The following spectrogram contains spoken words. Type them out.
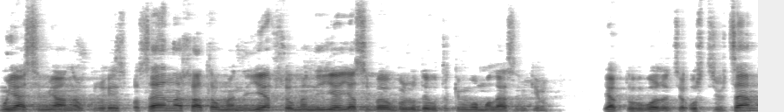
моя сім'я навкруги спасена, хата в мене є, все в мене є. Я себе обгородив таким малесеньким, як то говориться, острівцем,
